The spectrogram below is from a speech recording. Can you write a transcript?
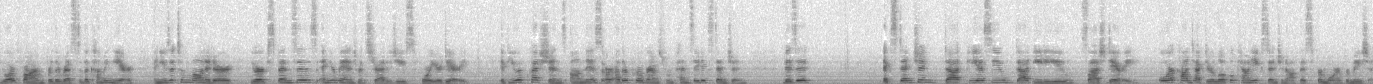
your farm for the rest of the coming year and use it to monitor your expenses and your management strategies for your dairy. If you have questions on this or other programs from Penn State Extension, visit extension.psu.edu slash dairy or contact your local county extension office for more information.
